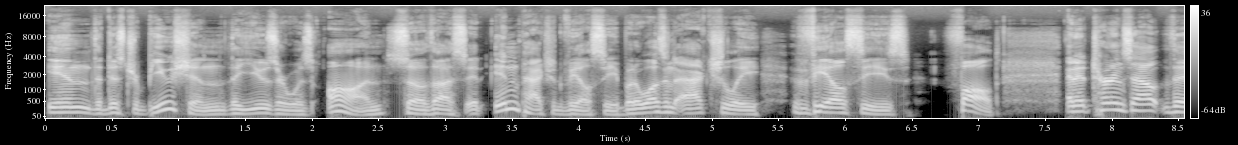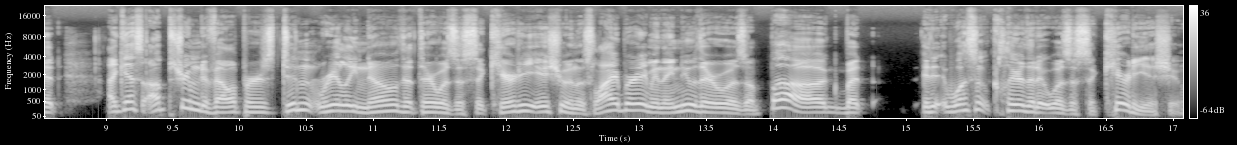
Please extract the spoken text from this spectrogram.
in the distribution the user was on, so thus it impacted VLC, but it wasn't actually VLC's fault. And it turns out that I guess upstream developers didn't really know that there was a security issue in this library. I mean, they knew there was a bug, but it wasn't clear that it was a security issue.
